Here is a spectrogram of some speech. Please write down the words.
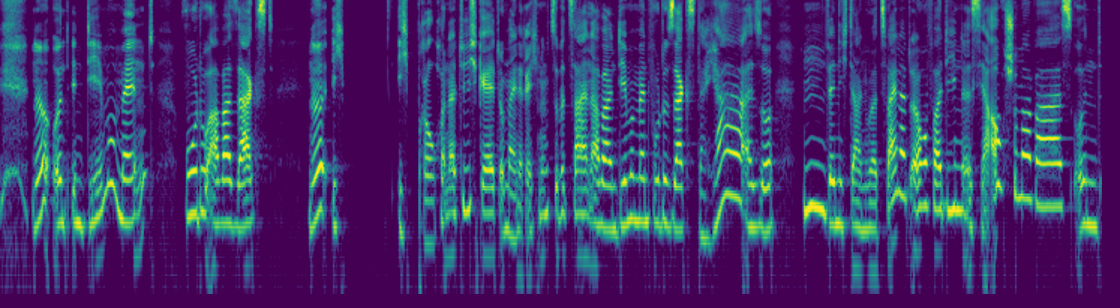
Ne? Und in dem Moment, wo du aber sagst, ne, ich ich brauche natürlich Geld, um meine Rechnung zu bezahlen, aber in dem Moment, wo du sagst, na ja, also, hm, wenn ich da nur 200 Euro verdiene, ist ja auch schon mal was und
